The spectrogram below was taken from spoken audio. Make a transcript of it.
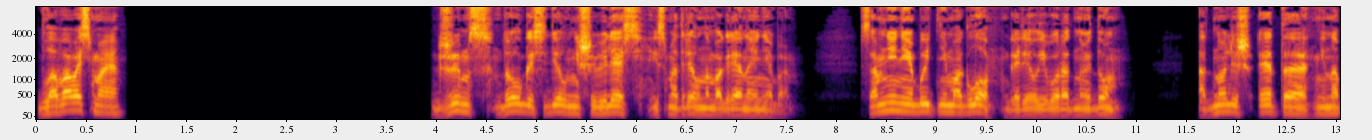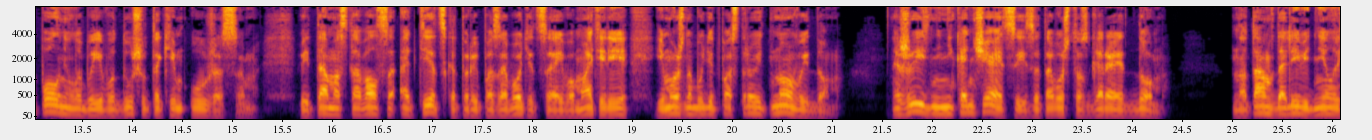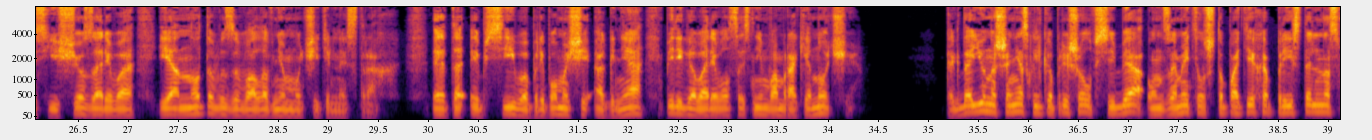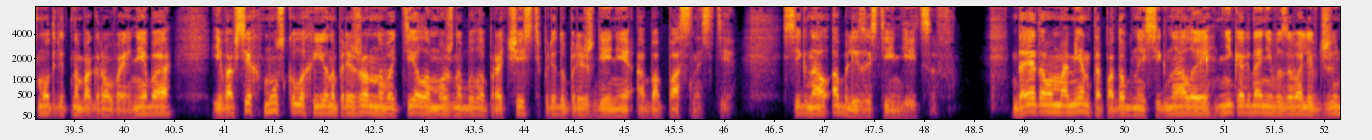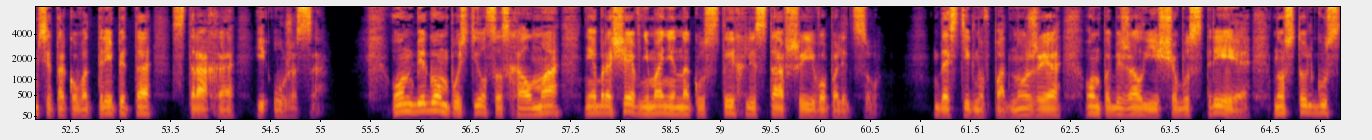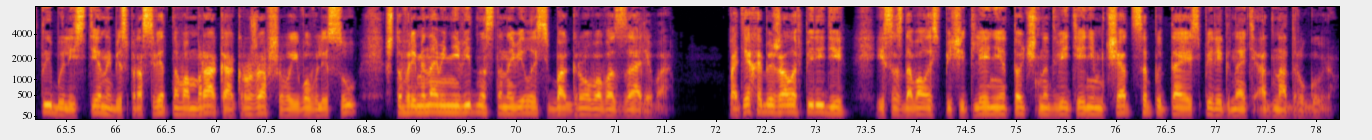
Глава восьмая. Джимс долго сидел, не шевелясь, и смотрел на багряное небо. Сомнения быть не могло, горел его родной дом. Одно лишь это не наполнило бы его душу таким ужасом, ведь там оставался отец, который позаботится о его матери, и можно будет построить новый дом. Жизнь не кончается из-за того, что сгорает дом. Но там вдали виднелось еще зарево, и оно-то вызывало в нем мучительный страх. Это Эпсиба при помощи огня переговаривался с ним во мраке ночи. Когда юноша несколько пришел в себя, он заметил, что потеха пристально смотрит на багровое небо, и во всех мускулах ее напряженного тела можно было прочесть предупреждение об опасности, сигнал о близости индейцев. До этого момента подобные сигналы никогда не вызывали в Джимсе такого трепета, страха и ужаса. Он бегом пустился с холма, не обращая внимания на кусты, хлеставшие его по лицу. Достигнув подножия, он побежал еще быстрее, но столь густы были стены беспросветного мрака, окружавшего его в лесу, что временами не видно становилось багрового зарева. Потеха бежала впереди, и создавалось впечатление, точно две тени мчатся, пытаясь перегнать одна другую.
